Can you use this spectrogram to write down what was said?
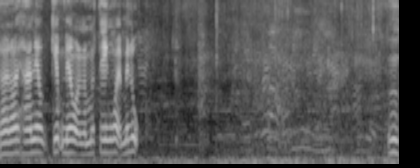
ร้อยร้อยหาแนวเก็บแนวอันนั้นมาเต็งไว้ไหม่ลูกอืม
